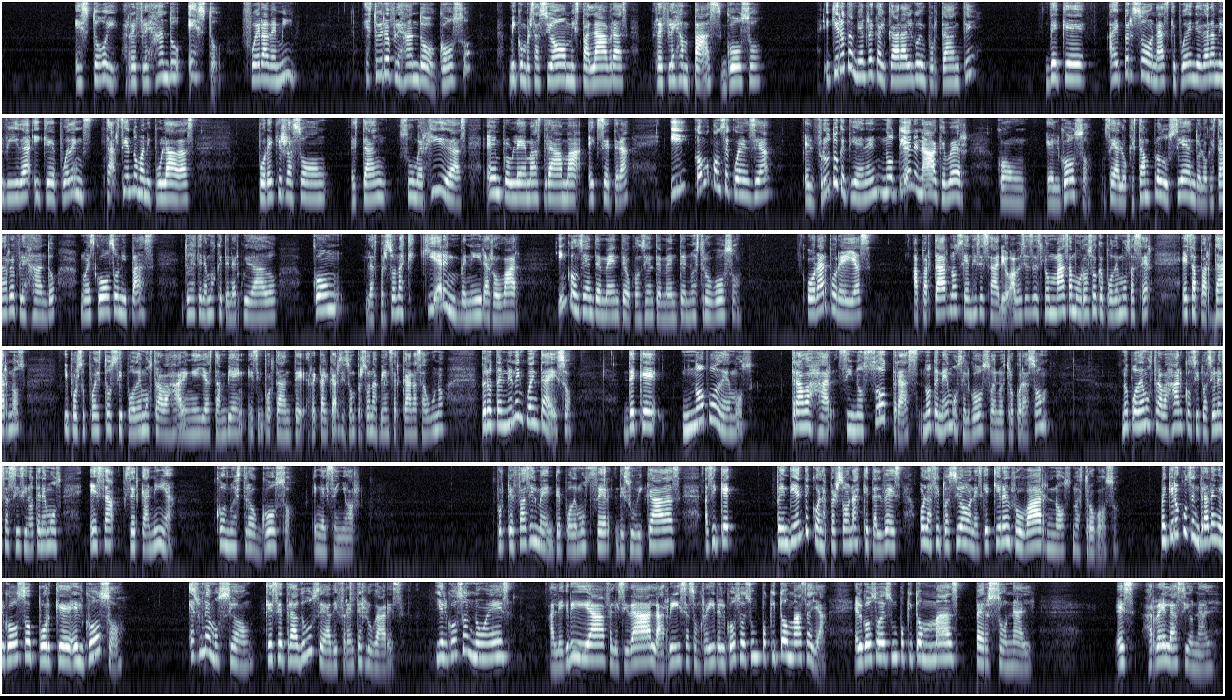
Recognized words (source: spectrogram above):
estoy reflejando esto fuera de mí. Estoy reflejando gozo. Mi conversación, mis palabras reflejan paz, gozo. Y quiero también recalcar algo importante de que hay personas que pueden llegar a mi vida y que pueden estar siendo manipuladas por X razón están sumergidas en problemas, drama, etc. Y como consecuencia, el fruto que tienen no tiene nada que ver con el gozo. O sea, lo que están produciendo, lo que están reflejando, no es gozo ni paz. Entonces tenemos que tener cuidado con las personas que quieren venir a robar inconscientemente o conscientemente nuestro gozo. Orar por ellas apartarnos si es necesario. A veces es lo más amoroso que podemos hacer, es apartarnos. Y por supuesto, si podemos trabajar en ellas también es importante recalcar si son personas bien cercanas a uno. Pero teniendo en cuenta eso, de que no podemos trabajar si nosotras no tenemos el gozo en nuestro corazón. No podemos trabajar con situaciones así si no tenemos esa cercanía con nuestro gozo en el Señor porque fácilmente podemos ser desubicadas. Así que pendiente con las personas que tal vez o las situaciones que quieren robarnos nuestro gozo. Me quiero concentrar en el gozo porque el gozo es una emoción que se traduce a diferentes lugares. Y el gozo no es alegría, felicidad, la risa, sonreír. El gozo es un poquito más allá. El gozo es un poquito más personal. Es relacional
